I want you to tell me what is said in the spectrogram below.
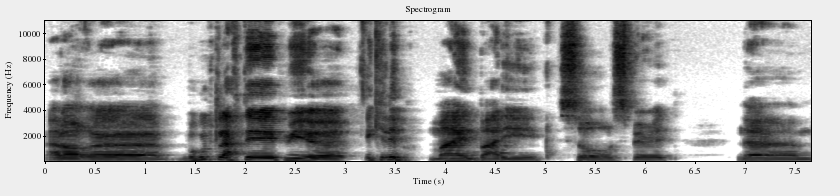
Alors, euh, beaucoup de clarté, puis euh, équilibre, mind, body, soul, spirit. Euh,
